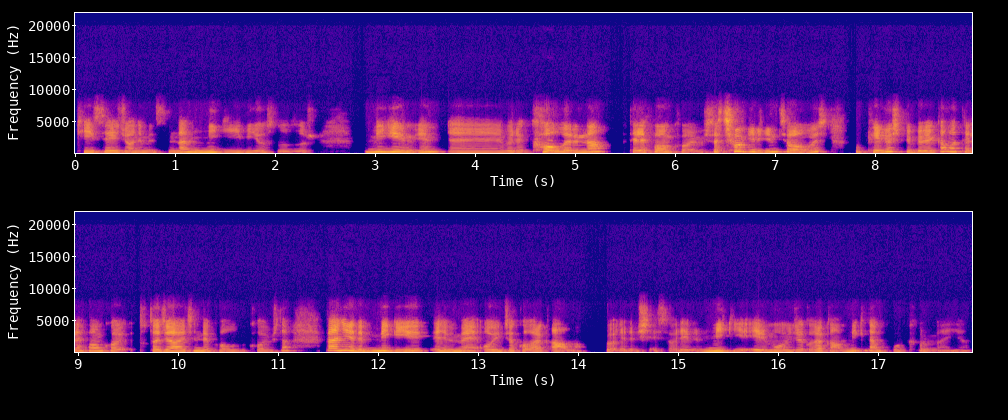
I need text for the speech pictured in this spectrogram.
Kiseijo animesinden Migi'yi biliyorsunuzdur. Migi'nin e, böyle kollarına telefon koymuşlar. Çok ilginç olmuş. Bu peluş bir bebek ama telefon koy, tutacağı için de koymuşlar. Ben yine de Migi'yi elime oyuncak olarak almam. Böyle de bir şey söyleyebilirim. Migi'yi evime oyuncak olarak almam. Migi'den korkuyorum ben ya.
